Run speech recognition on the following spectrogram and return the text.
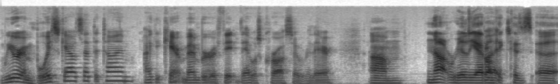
we were in Boy Scouts at the time. I can't remember if it that was crossover there. Um, Not really. I don't But- think because uh,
